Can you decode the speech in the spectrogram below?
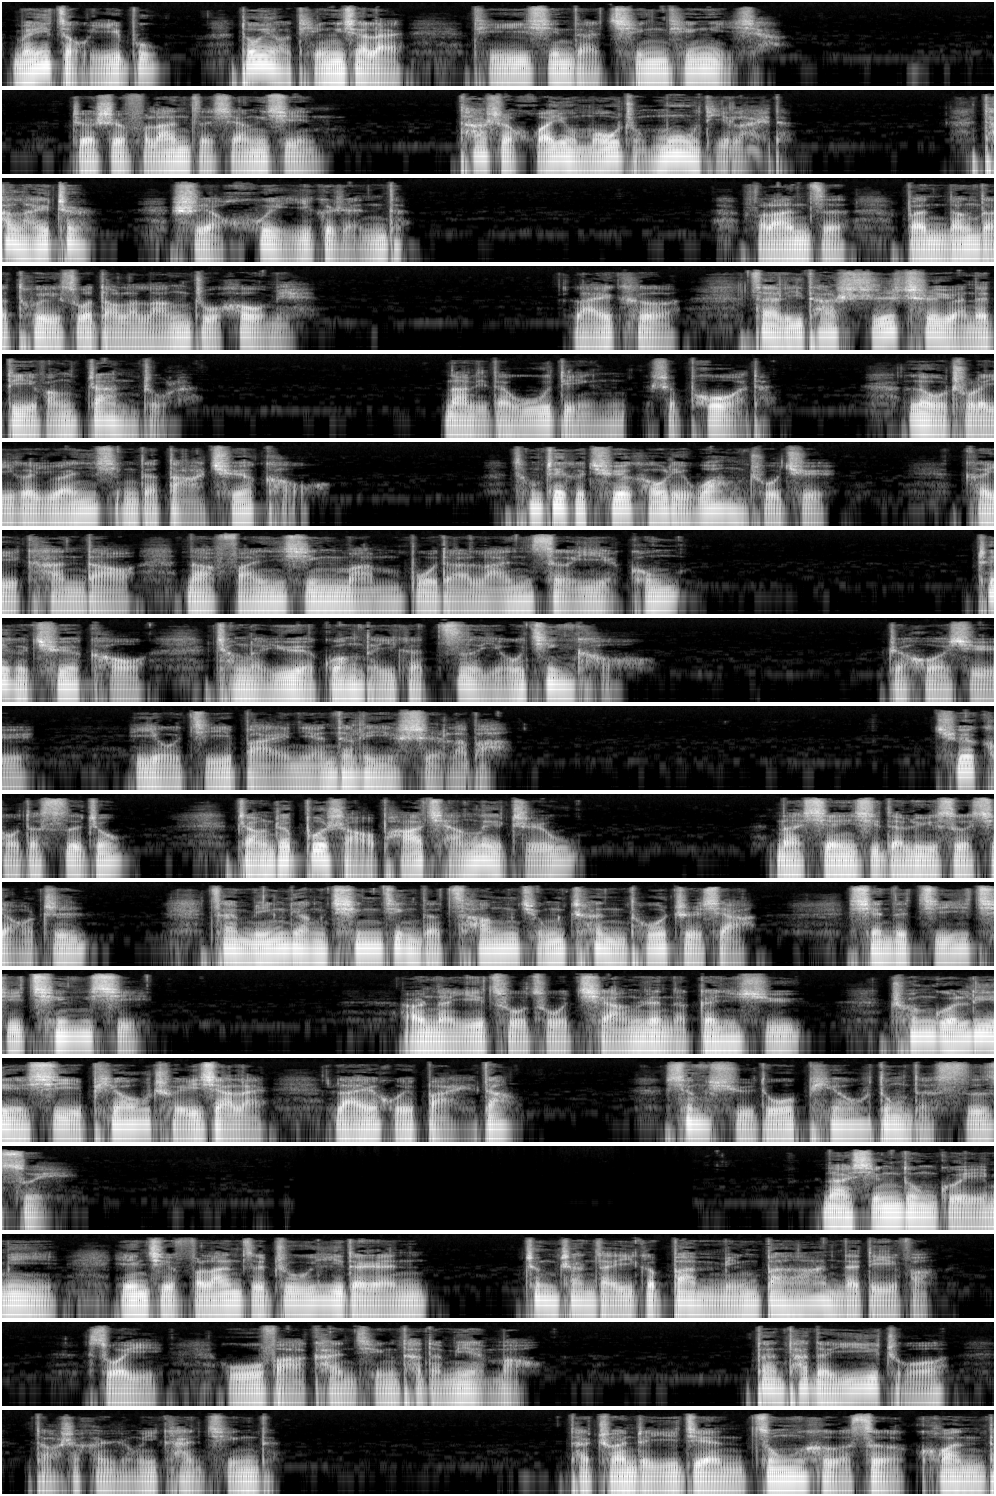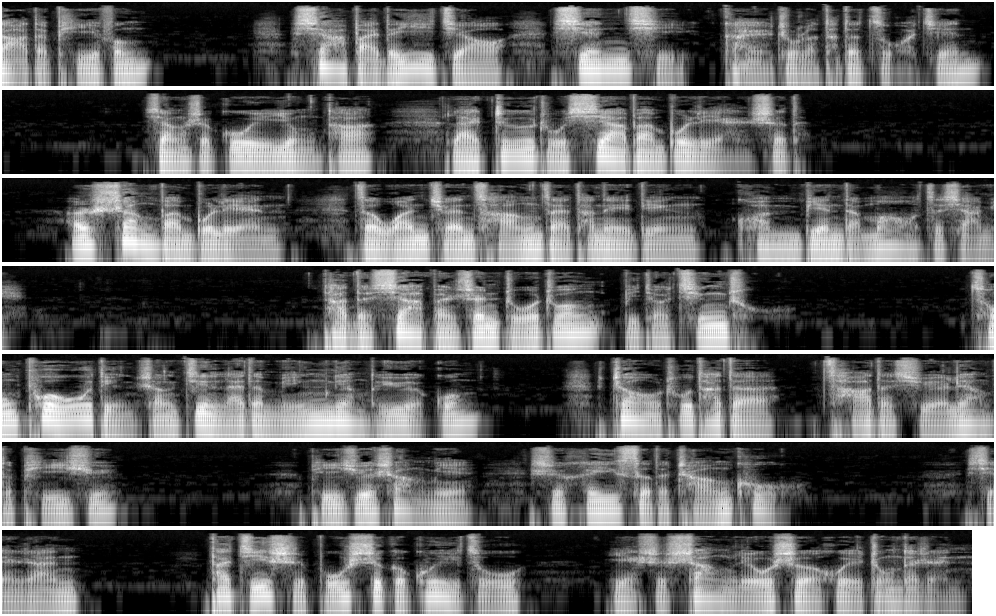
每走一步都要停下来提心的倾听一下。这使弗兰兹相信，他是怀有某种目的来的，他来这儿是要会一个人的。弗兰兹本能的退缩到了廊柱后面。莱克。在离他十尺远的地方站住了。那里的屋顶是破的，露出了一个圆形的大缺口。从这个缺口里望出去，可以看到那繁星满布的蓝色夜空。这个缺口成了月光的一个自由进口。这或许已有几百年的历史了吧。缺口的四周，长着不少爬墙类植物。那纤细的绿色小枝，在明亮清净的苍穹衬托之下，显得极其清晰。而那一簇簇强韧的根须，穿过裂隙飘垂下来，来回摆荡，像许多飘动的丝穗。那行动诡秘、引起弗兰兹注意的人，正站在一个半明半暗的地方，所以无法看清他的面貌。但他的衣着倒是很容易看清的。他穿着一件棕褐色宽大的披风，下摆的一角掀起盖住了他的左肩，像是故意用它来遮住下半部脸似的。而上半部脸则完全藏在他那顶宽边的帽子下面。他的下半身着装比较清楚，从破屋顶上进来的明亮的月光。照出他的擦得雪亮的皮靴，皮靴上面是黑色的长裤，显然，他即使不是个贵族，也是上流社会中的人。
